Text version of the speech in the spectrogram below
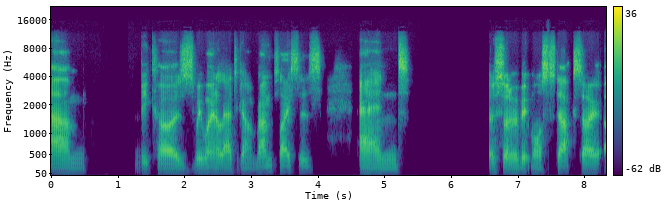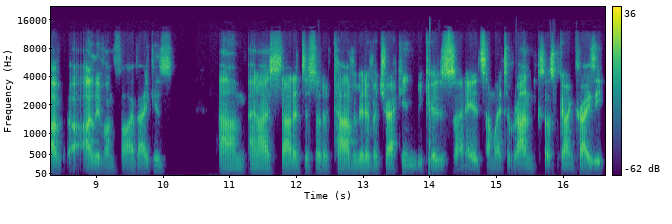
Um, because we weren't allowed to go and run places and it was sort of a bit more stuck. So I, I live on five acres um, and I started to sort of carve a bit of a track in because I needed somewhere to run because I was going crazy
